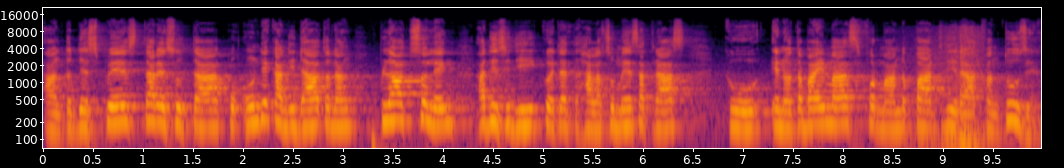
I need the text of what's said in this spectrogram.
Anto depois da resultado com um de candidato não plotseling a decidir que het hala su mês atrás que e nota vai mais formando parte de raad van toezicht.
